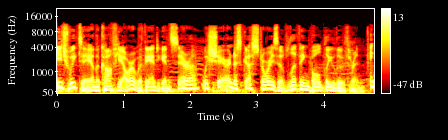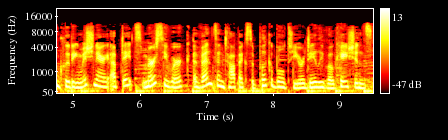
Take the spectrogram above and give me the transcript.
Each weekday on the Coffee Hour with Andy and Sarah, we share and discuss stories of living boldly Lutheran, including missionary updates, mercy work, events and topics applicable to your daily vocations,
